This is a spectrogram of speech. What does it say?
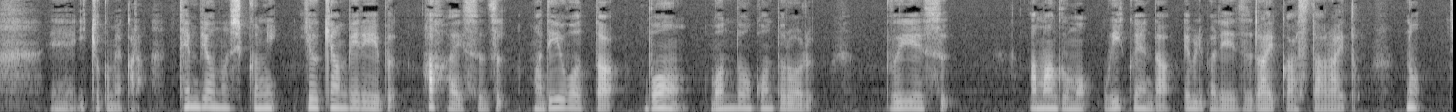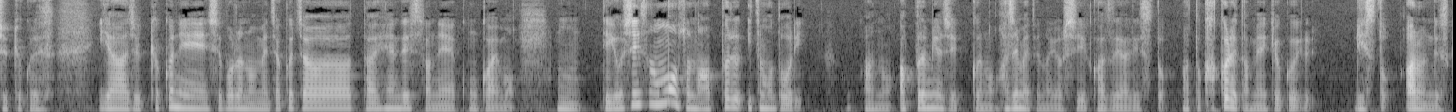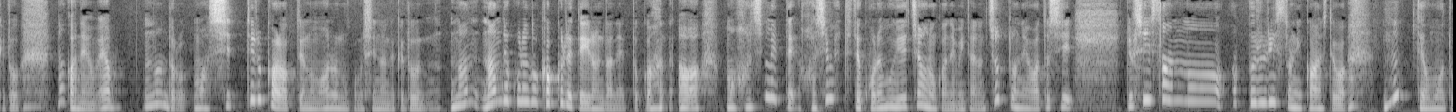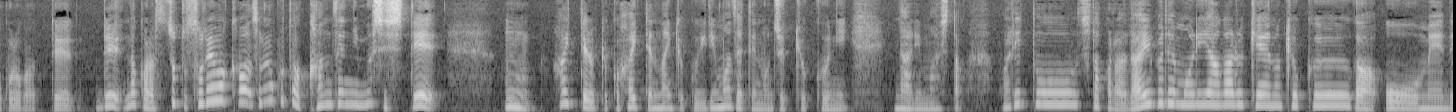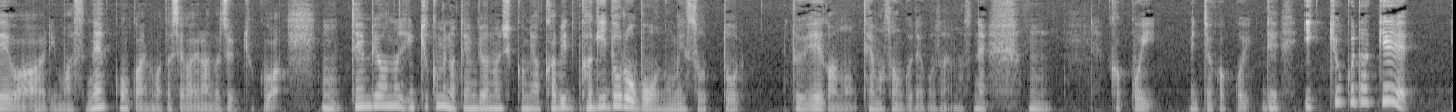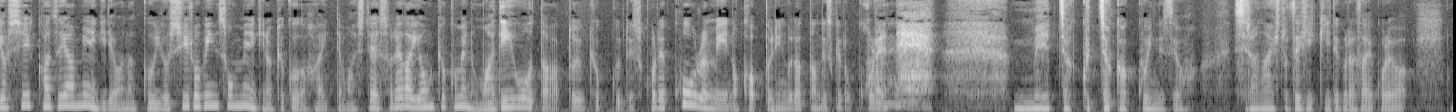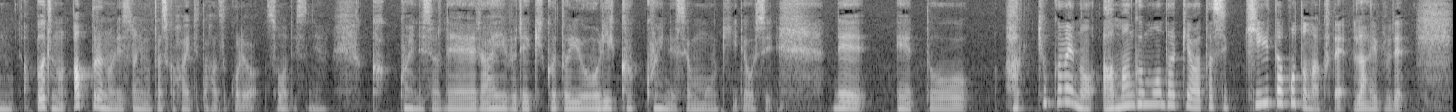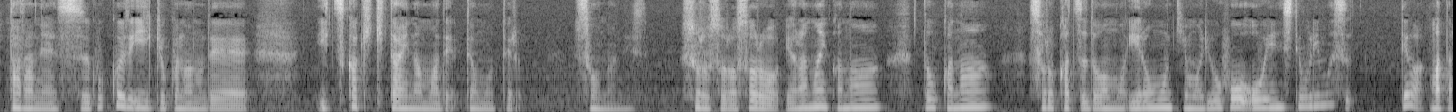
えー、1曲目から「天病の仕組み」「You Can Believe」「母井鈴」「マディ・ウォーター」「ボーン」「ボンドンコントロール」VS 雨雲。ウィークエンダー。Everybody's Like a Starlight の10曲です。いやー10曲に絞るのめちゃくちゃ大変でしたね今回も、うん、で吉井さんもそのアップルいつも通りあのアップルミュージックの初めての吉井和哉リストあと隠れた名曲リストあるんですけどなんかねいやなんだろう、まあ、知ってるからっていうのもあるのかもしれないんだけどなんでこれが隠れているんだねとか あ、まあ、初めて初めてでこれも入れちゃうのかねみたいなちょっとね私吉井さんのアップルリストに関してはんって思うところがあってでだからちょっとそれはかそれのことは完全に無視してうん入ってる曲入ってない曲入り混ぜての10曲になりました。割とだからライブで盛り上がる系の曲が多めではありますね。今回の私が選んだ10曲は、うん、天病の1曲目の「天病の仕組みは鍵泥棒のメソッド」という映画のテーマソングでございますね、うん、かっこいい。めっちゃかっこいい。で1曲だけ吉井和也名義ではなく吉井ロビンソン名義の曲が入ってましてそれが4曲目の「マディ・ウォーター」という曲です。これコールミーのカップリングだったんですけどこれねめちゃくちゃかっこいいんですよ。知らない人ぜひ聞いてくださいこれは、うん、アップルのアップルのリストにも確か入ってたはずこれは。そうですね。かっこいいんですよ。でライブで聞くとよりかっこいいんですよ。もう聞いてほしい。でえっ、ー、と8曲目の「雨雲」だけ私聞いたことなくてライブで。ただねすごくいい曲なのでいつか聴きたいなまでって思ってる。そうなんです。そろそろソロやらないかな？どうかな？ソロ活動も色もきも両方応援しております。ではまた。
